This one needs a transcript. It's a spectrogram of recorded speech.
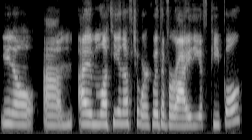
You know, um, I'm lucky enough to work with a variety of people,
